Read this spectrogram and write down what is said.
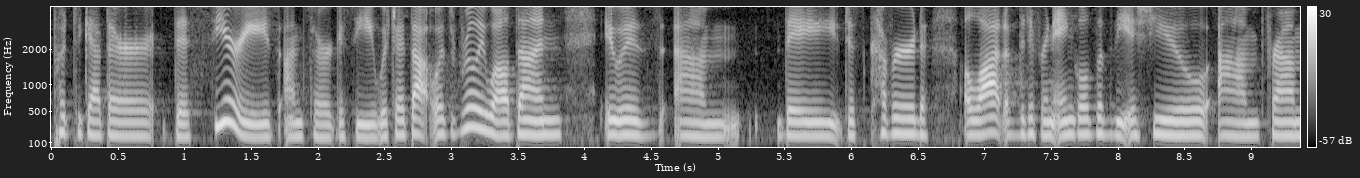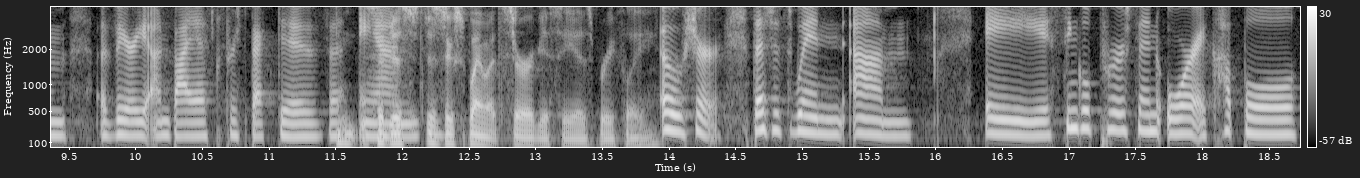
put together this series on surrogacy, which I thought was really well done. It was um, they just covered a lot of the different angles of the issue um, from a very unbiased perspective. And so just just explain what surrogacy is briefly. Oh, sure. That's just when um, a single person or a couple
